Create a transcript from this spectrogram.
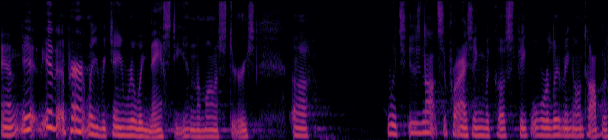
And it, it apparently became really nasty in the monasteries, uh, which is not surprising because people were living on top of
